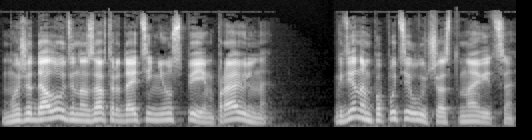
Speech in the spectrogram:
Мы же до Лудина завтра дойти не успеем, правильно? Где нам по пути лучше остановиться?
